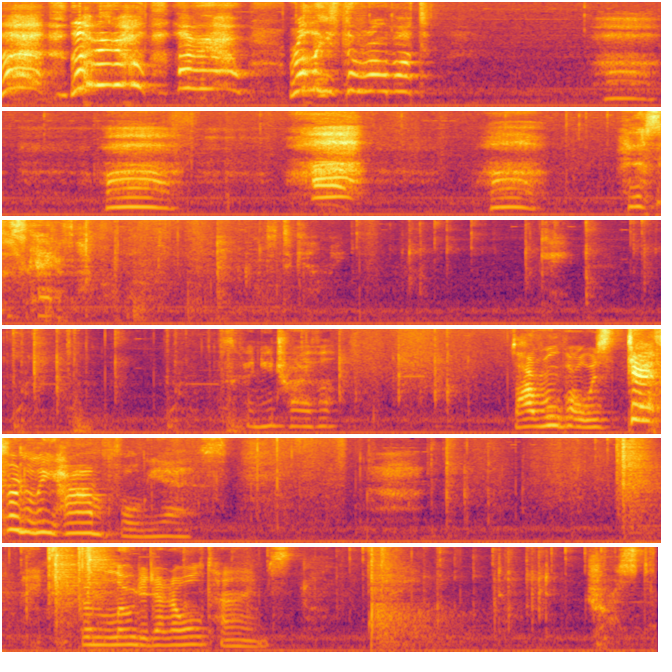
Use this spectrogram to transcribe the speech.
Ah! Let me go! Let me go! Release the robot! Ah! Ah! Ah! Ah! I got so scared of that robot. It wanted to kill me. Okay. A new driver. That robot was definitely harmful, yes. Gun loaded at all times. Don't trust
